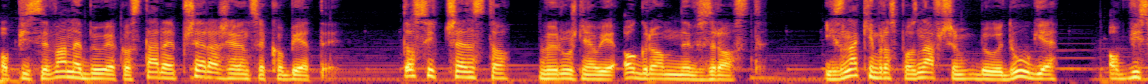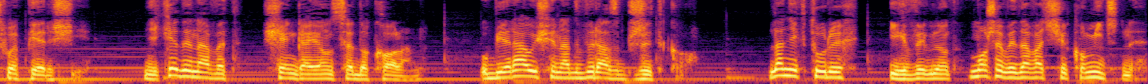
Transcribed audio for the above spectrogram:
Opisywane były jako stare, przerażające kobiety. Dosyć często wyróżniał je ogromny wzrost. Ich znakiem rozpoznawczym były długie, obwisłe piersi, niekiedy nawet sięgające do kolan. Ubierały się nad wyraz brzydko. Dla niektórych ich wygląd może wydawać się komiczny,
